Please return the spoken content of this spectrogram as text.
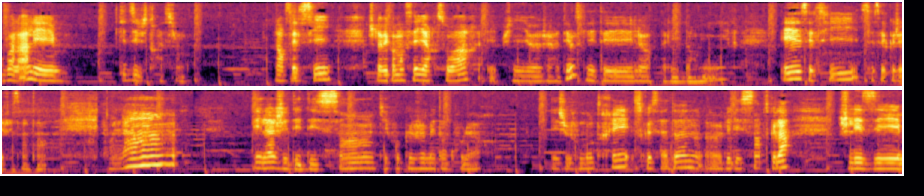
Voilà les petites illustrations. Alors celle-ci, je l'avais commencé hier soir et puis euh, j'ai arrêté parce qu'il était l'heure d'aller dormir. Et celle-ci, c'est celle que j'ai fait ce matin. Voilà. Et là, j'ai des dessins qu'il faut que je mette en couleur. Et je vais vous montrer ce que ça donne, euh, les dessins. Parce que là, je les ai...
